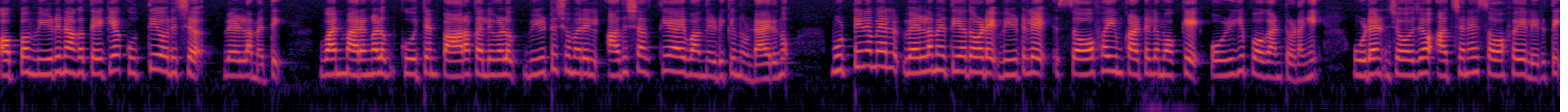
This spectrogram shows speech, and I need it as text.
ഒപ്പം വീടിനകത്തേക്ക് കുത്തിയൊലിച്ച് വെള്ളമെത്തി. വൻ മരങ്ങളും കൂറ്റൻ പാറക്കല്ലുകളും വീട്ടുചുമരിൽ അതിശക്തിയായി വന്നിടിക്കുന്നുണ്ടായിരുന്നു. മുട്ടിനുമേൽ വെള്ളമെത്തിയതോടെ വീട്ടിലെ സോഫയും കട്ടിലുമൊക്കെ ഒഴുകിപ്പോകാൻ തുടങ്ങി. ഉടൻ ജോജോ അച്ഛനെ സോഫയിലിരുത്തി.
